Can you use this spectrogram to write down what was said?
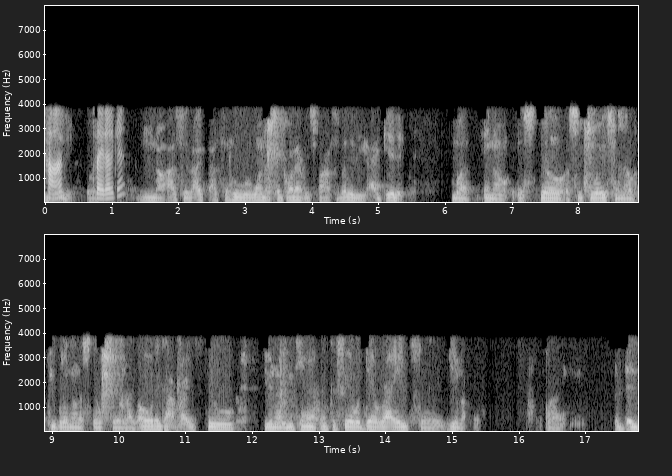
Huh? but, Say that again? You know, I said I I said who would want to take on that responsibility? I get it, but you know, it's still a situation of people are gonna still feel like, oh, they got rights too. You know, you can't interfere with their rights, and you know. But if they,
